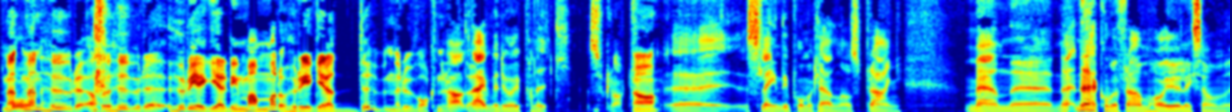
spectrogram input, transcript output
Men, Och- men hur, alltså hur, hur reagerar din mamma då? Hur reagerar du när du vaknar Ja, upp där? nej men det var ju panik såklart. Ja, eh, slängde på mig kläderna och sprang. Men eh, när, när jag kommer fram har ju liksom eh,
